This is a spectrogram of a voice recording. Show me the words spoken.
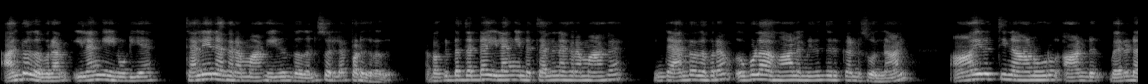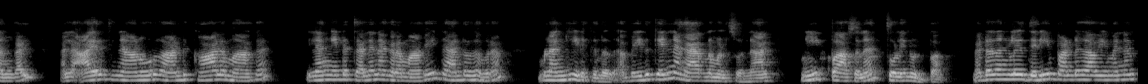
அன்றதபுரம் இலங்கையினுடைய தலைநகரமாக இருந்ததுன்னு சொல்லப்படுகிறது. அப்ப கிட்டத்தட்ட இலங்கையின் தலைநகரமாக இந்த அன்றதபுரம் எவ்வளவு காலம் இருந்திருக்குன்னு சொன்னால் ஆயிரத்தி நானூறு ஆண்டு வருடங்கள் அல்ல ஆயிரத்தி நானூறு ஆண்டு காலமாக இலங்கையின் தலைநகரமாக இந்த அனுரதபுரம் விளங்கி இருக்கிறது. அப்ப இதுக்கு என்ன காரணம்னு சொன்னால் நீர்ப்பாசன தொழில்நுட்பம். மற்றவங்களுக்கு தெரியும் பண்டுகாவி மன்னன்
